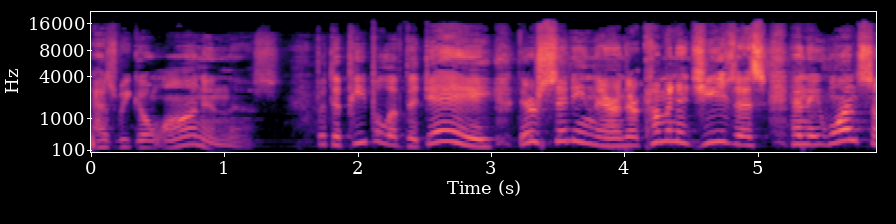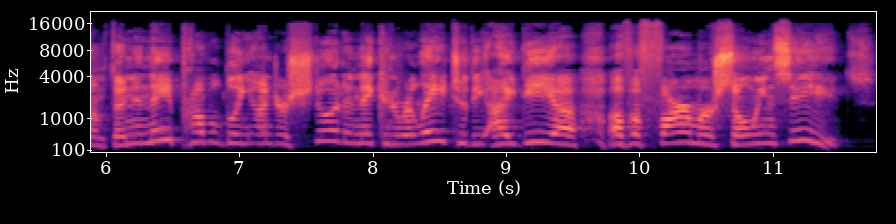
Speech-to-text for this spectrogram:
as we go on in this. But the people of the day, they're sitting there and they're coming to Jesus and they want something and they probably understood and they can relate to the idea of a farmer sowing seeds.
